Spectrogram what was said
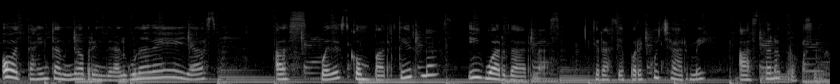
o estás en camino a aprender alguna de ellas, puedes compartirlas y guardarlas. Gracias por escucharme. Hasta la próxima.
